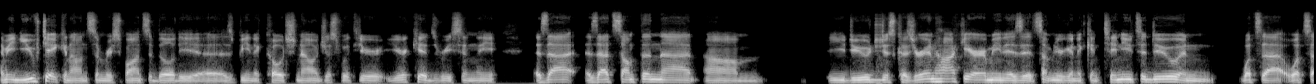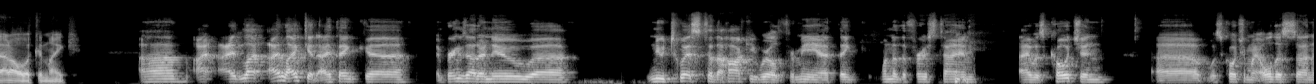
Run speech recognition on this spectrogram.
I mean, you've taken on some responsibility as being a coach now, just with your your kids recently. Is that is that something that um, you do just because you're in hockey, or I mean, is it something you're going to continue to do? And what's that what's that all looking like? Um, I I, li- I like it. I think uh, it brings out a new uh, new twist to the hockey world for me. I think one of the first time I was coaching uh, was coaching my oldest son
